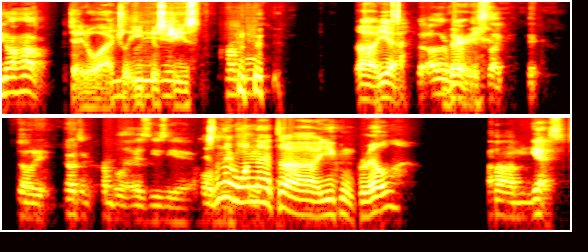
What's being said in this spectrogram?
you know how Potato will actually eat this cheese. Uh, yeah. the other one Very. is like thick, so it doesn't crumble as easy. Isn't there one shape. that uh you can grill? Um, yes,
